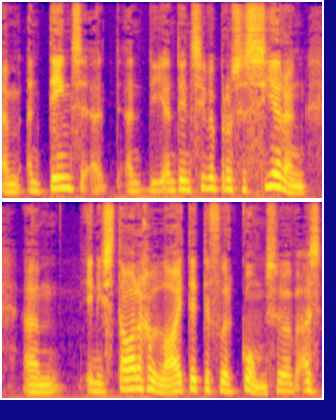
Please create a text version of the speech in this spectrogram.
um, intens in die intensiewe prosesering um, en die stadige laaityd te voorkom. So as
